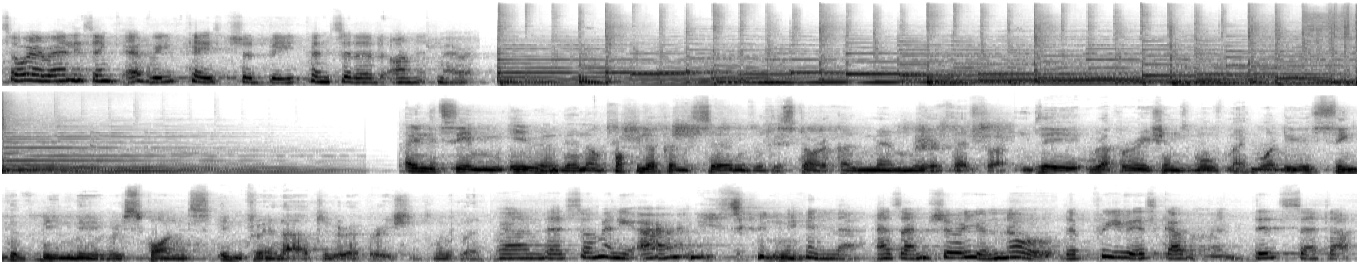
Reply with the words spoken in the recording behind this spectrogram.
So I really think every case should be considered on its merit. In the same area, there are popular concerns with historical memory, etc. The reparations movement. What do you think has been the response in Trinidad to the reparations movement? Well, there's so many ironies in that. As I'm sure you know, the previous government did set up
